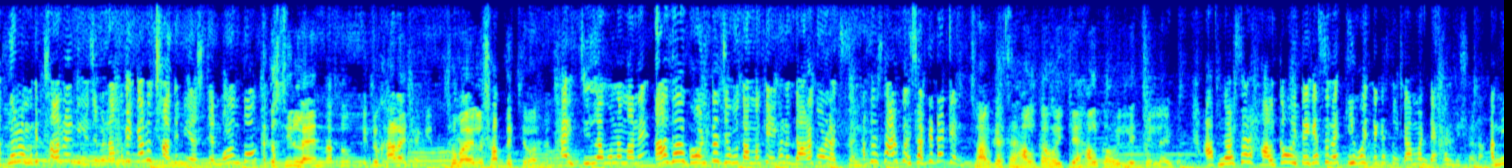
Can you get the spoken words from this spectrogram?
আপনারা আমাকে থানায় নিয়ে যাবেন। আমাকে কেন ছাদে নিয়ে আসছেন বলুন তো? এত চিল্লায়েন না তো একটু খাড়াই থাকেন। সময় হলে সব দেখতে পারবেন। এই চিল্লাবো না মানে? আধা ঘণ্টা যাবত আমাকে এখানে দাঁড়া করে রাখছেন। আপনার স্যার কই? স্যারকে ডাকেন। স্যার কাছে হালকা হইতে হালকা হইলে চলে আইব। আপনার স্যার হালকা হইতে গেছে না কি হইতে গেছে ওটা আমার দেখার বিষয় না। আমি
